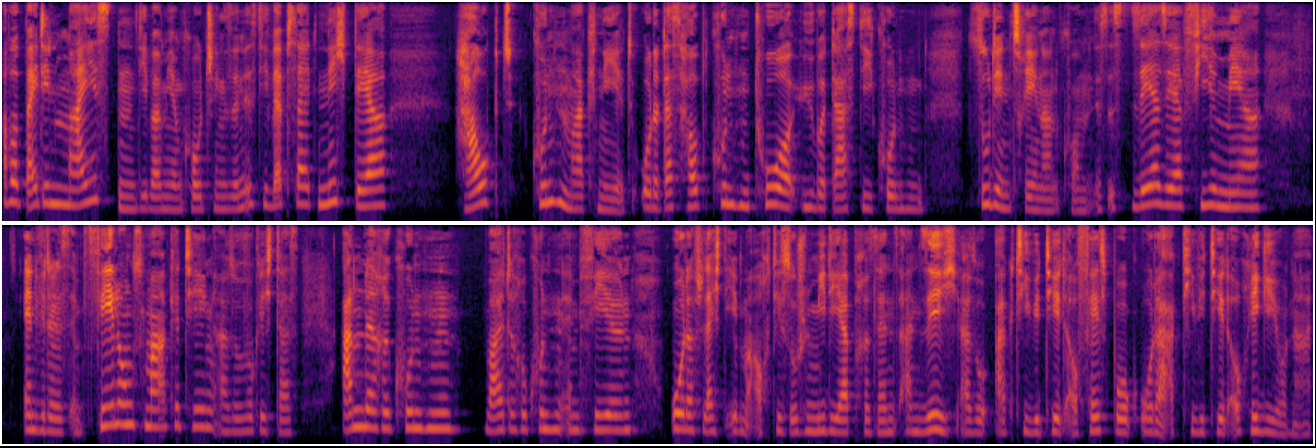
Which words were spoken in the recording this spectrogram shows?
Aber bei den meisten, die bei mir im Coaching sind, ist die Website nicht der Hauptkundenmagnet oder das Hauptkundentor, über das die Kunden zu den Trainern kommen. Es ist sehr, sehr viel mehr entweder das Empfehlungsmarketing, also wirklich das andere Kunden, weitere Kunden empfehlen oder vielleicht eben auch die Social Media Präsenz an sich, also Aktivität auf Facebook oder Aktivität auch regional.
